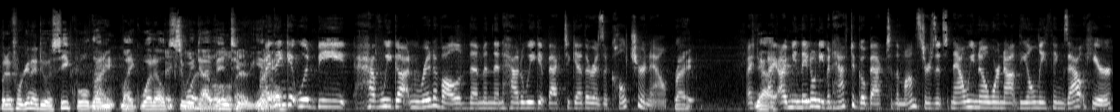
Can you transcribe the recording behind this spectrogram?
But if we're gonna do a sequel, then Right. like what else Explore do we dive into? bit. You I think it would be have we gotten rid of all of them and then how do we get back together as a culture now? Right. I, Yeah. I, I mean, they don't even have to go back to the monsters. It's now we know we're not the only things out here.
